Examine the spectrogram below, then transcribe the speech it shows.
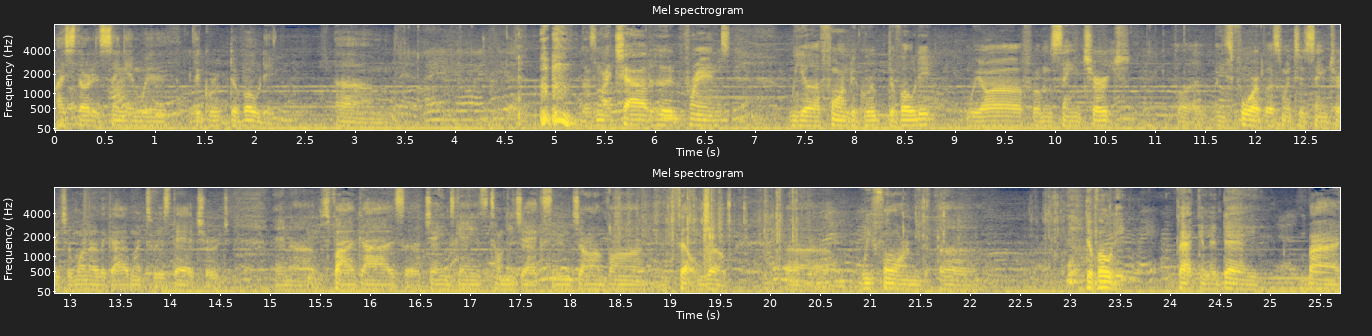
I started singing with the group Devoted. Um, those my childhood friends. We uh, formed a group Devoted. We are from the same church. Uh, at least four of us went to the same church, and one other guy went to his dad's church. And uh, it was five guys: uh, James Gaines, Tony Jackson, John Vaughn, and Felton Rowe. Uh, we formed uh, Devoted back in the day by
